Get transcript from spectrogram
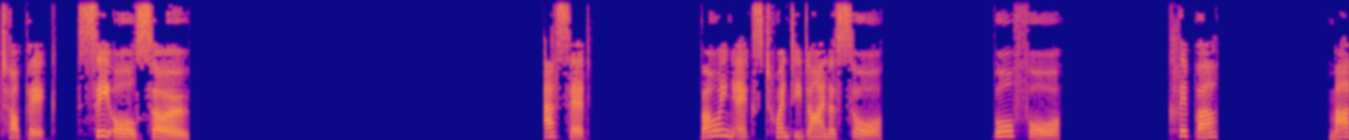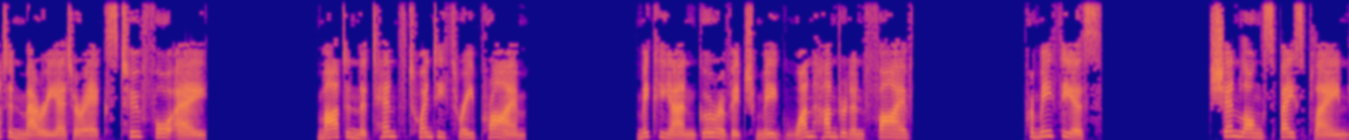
Topic. See also Asset. Boeing X-20 Dyna-Soar Bore 4 Kliper. Martin Marietta X-24A Martin X 23 Prime. Mikoyan Gurevich MiG-105 Prometheus. Shenlong spaceplane.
